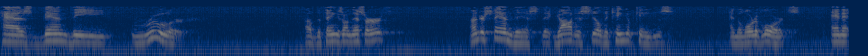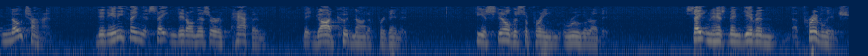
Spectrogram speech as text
has been the ruler of the things on this earth, understand this that God is still the King of kings and the Lord of lords. And at no time did anything that Satan did on this earth happen that God could not have prevented. He is still the supreme ruler of it. Satan has been given a privilege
